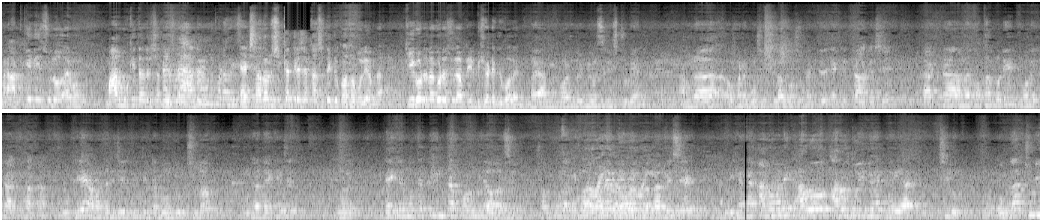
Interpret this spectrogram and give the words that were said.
মানে আটকে দিয়েছিল এবং মার মুখী তাদের সাথে এক সাধারণ শিক্ষার্থী আছে তার সাথে একটু কথা বলি আমরা। কি ঘটনা ঘটেছিল আপনি এই বিষয়টা একটু বলেন। ভাই আমি বরেন্দ্র ইউনিভার্সিটির স্টুডেন্ট আমরা ওখানে বসেছিলাম বসে থাকতে একটি ট্রাক আসে। ট্রাকটা আমরা কথা বলি বলে ট্রাক ফাঁকা। উঠে আমাদের যে দুই তিনটা বন্ধু উঠছিল উঠে দেখে যে মানে ব্যাগের মধ্যে তিনটা কলম দেওয়া আছে। সবগুলো এখানে আনুমানিক আরও আরও দুই ব্যাগ ভাইয়া ছিল। ওগুলা চুরি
